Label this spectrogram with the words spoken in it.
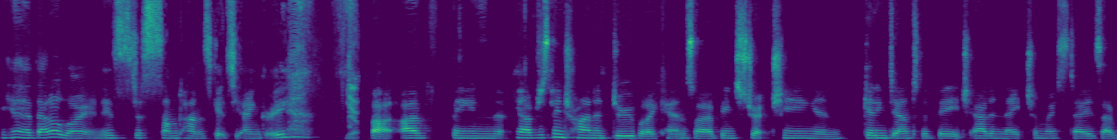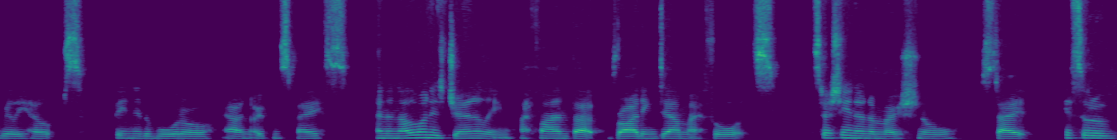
yeah, that alone is just sometimes gets you angry. Yeah. but I've been, yeah, I've just been trying to do what I can. So I've been stretching and getting down to the beach out in nature most days. That really helps. Being near the water or out in open space. And another one is journaling. I find that writing down my thoughts, especially in an emotional state, it sort of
